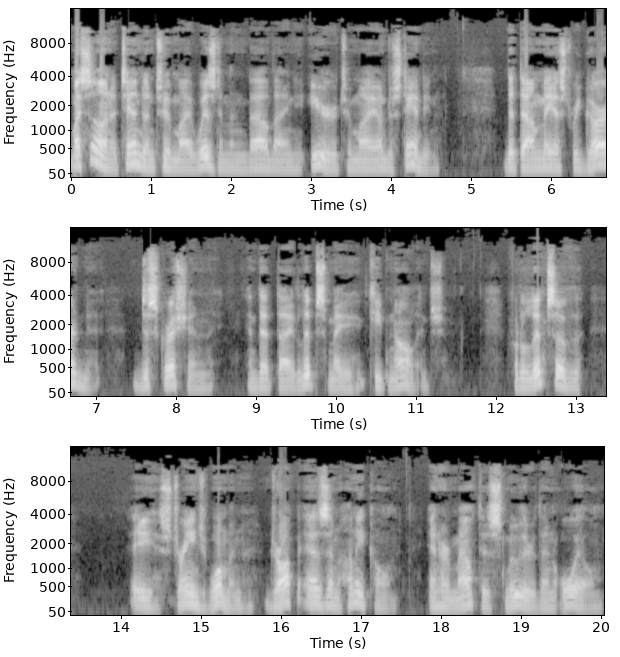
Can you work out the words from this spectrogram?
My son, attend unto my wisdom, and bow thine ear to my understanding, that thou mayest regard discretion, and that thy lips may keep knowledge. For the lips of a strange woman drop as an honeycomb, and her mouth is smoother than oil.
